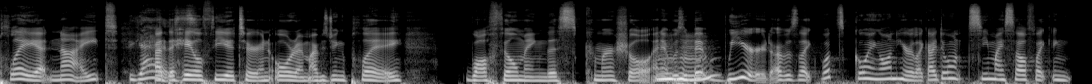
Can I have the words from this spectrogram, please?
play at night Yes. at the Hale Theatre in Orem. I was doing a play while filming this commercial and it was a bit mm-hmm. weird. I was like, what's going on here? Like I don't see myself like in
